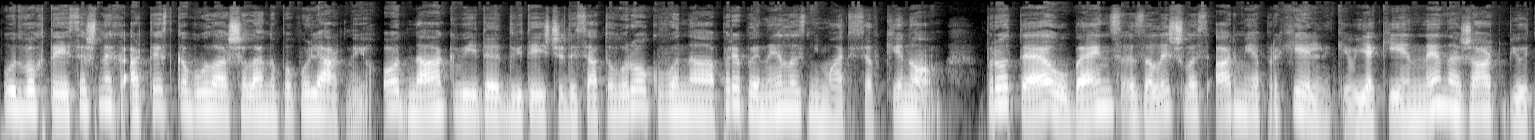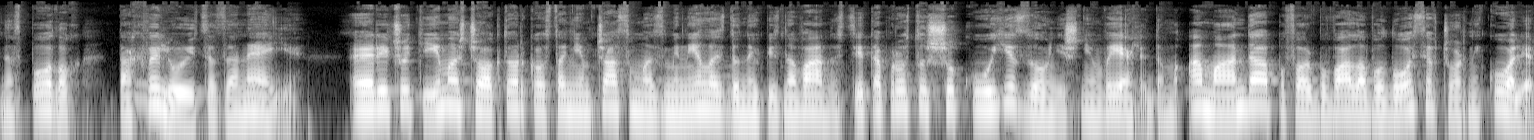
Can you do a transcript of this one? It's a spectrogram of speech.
У 2000-х артистка була шалено популярною, однак від 2010 року вона припинила зніматися в кіно. Проте у Бейнс залишилась армія прихильників, які не на жарт б'ють на сполох та хвилюються за неї. Е, Річ у тім, що акторка останнім часом змінилась до невпізнаваності та просто шокує зовнішнім виглядом. Аманда пофарбувала волосся в чорний колір,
